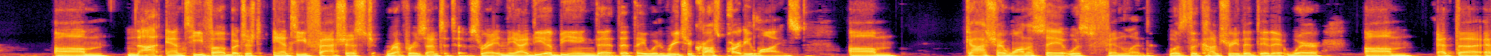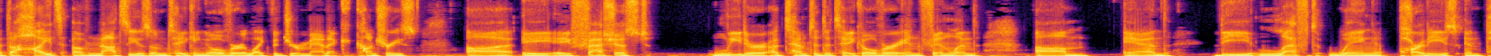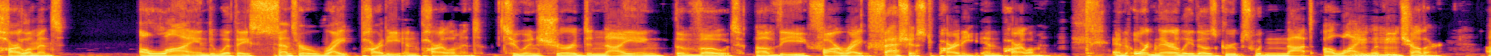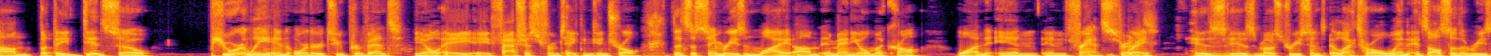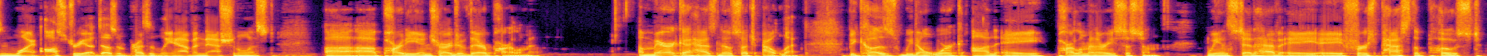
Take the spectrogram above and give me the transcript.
um, not Antifa, but just anti-fascist representatives, right? And the idea being that that they would reach across party lines. Um, gosh, I want to say it was Finland was the country that did it, where um, at the at the height of Nazism taking over like the Germanic countries, uh, a a fascist leader attempted to take over in Finland, um, and the left wing parties in parliament aligned with a center right party in parliament to ensure denying the vote of the far right fascist party in parliament. And ordinarily, those groups would not align mm-hmm. with each other. Um, but they did so purely in order to prevent, you know, a, a fascist from taking control. That's the same reason why um, Emmanuel Macron won in in France, France. right? His mm-hmm. his most recent electoral win. It's also the reason why Austria doesn't presently have a nationalist uh, uh, party in charge of their parliament. America has no such outlet because we don't work on a parliamentary system. We instead have a, a first past the post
